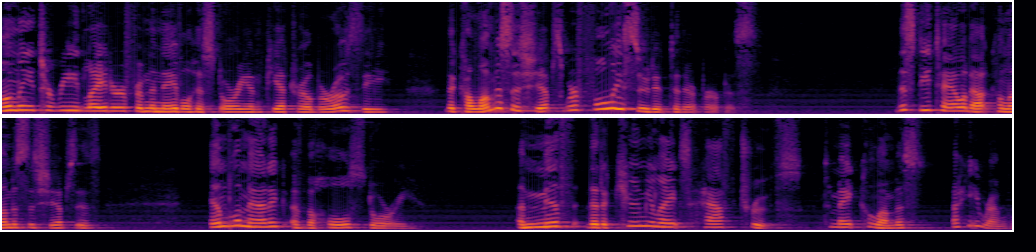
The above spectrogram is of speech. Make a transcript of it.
Only to read later from the naval historian Pietro Barozzi, the Columbus's ships were fully suited to their purpose. This detail about Columbus's ships is emblematic of the whole story, a myth that accumulates half truths to make Columbus a hero.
